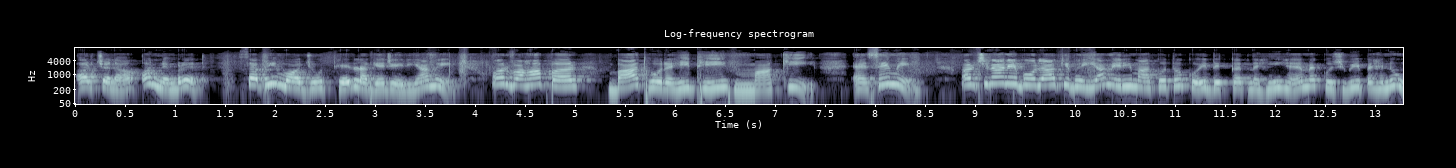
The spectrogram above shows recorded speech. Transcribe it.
अर्चना और निमृत सभी मौजूद थे लगेज एरिया में। और वहाँ पर बात हो रही थी माँ की। ऐसे में अर्चना ने बोला कि, भैया, मेरी माँ को तो कोई दिक्कत नहीं है, मैं कुछ भी पहनूं।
